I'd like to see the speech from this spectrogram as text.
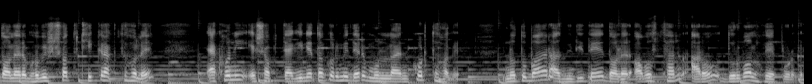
দলের ভবিষ্যৎ ঠিক রাখতে হলে এখনই এসব ত্যাগী নেতাকর্মীদের মূল্যায়ন করতে হবে। নতুবা রাজনীতিতে দলের অবস্থান আরও দুর্বল হয়ে পড়বে।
